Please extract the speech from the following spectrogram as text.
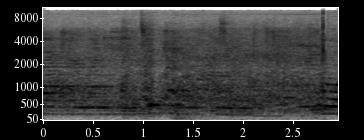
back your money and cookies and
